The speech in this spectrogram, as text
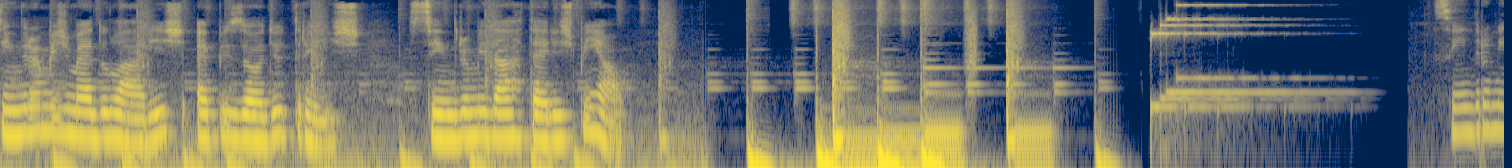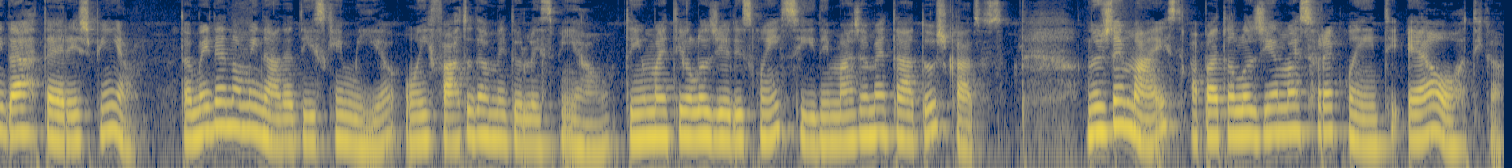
Síndromes medulares, episódio 3 Síndrome da artéria espinhal. Síndrome da artéria espinhal, também denominada de isquemia ou infarto da medula espinhal, tem uma etiologia desconhecida em mais da metade dos casos. Nos demais, a patologia mais frequente é a órtica,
